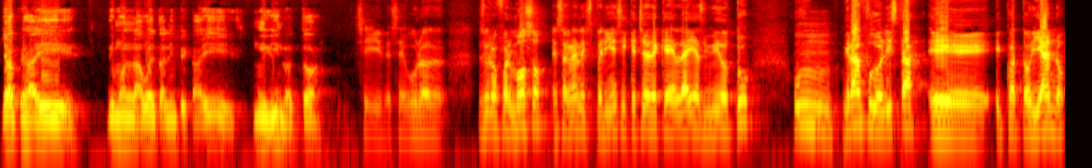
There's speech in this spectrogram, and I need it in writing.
ya pues ahí dimos la vuelta olímpica ahí, muy lindo todo. Sí, de seguro, de seguro fue hermoso esa gran experiencia y qué chévere que la hayas vivido tú, un gran futbolista eh, ecuatoriano.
